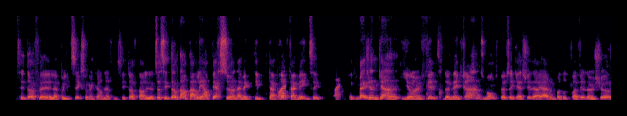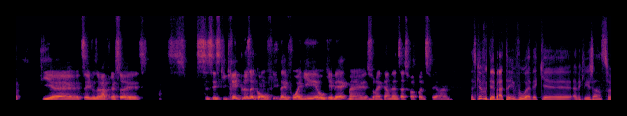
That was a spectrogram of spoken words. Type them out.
C'est tough, la politique sur Internet. C'est tough parler de ça. C'est tough d'en parler en personne avec ta propre famille, tu sais. Imagine quand il y a un filtre d'un écran, du monde qui peut se cacher derrière une photo de profil d'un chat. Puis, euh, tu sais, je veux dire, après ça, euh, c'est ce qui crée le plus de conflits d'un foyer au Québec. Mais ben, sur Internet, ça ne sera pas différent. Est-ce que vous débattez, vous, avec, euh, avec les gens sur,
